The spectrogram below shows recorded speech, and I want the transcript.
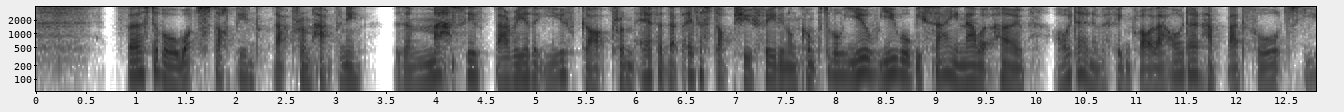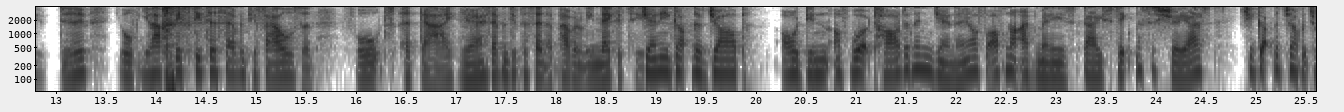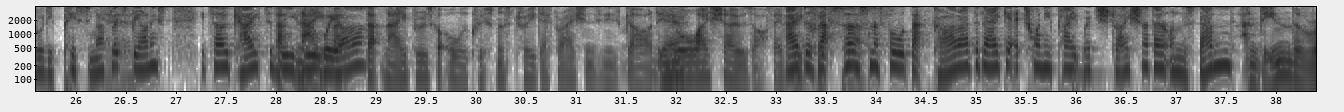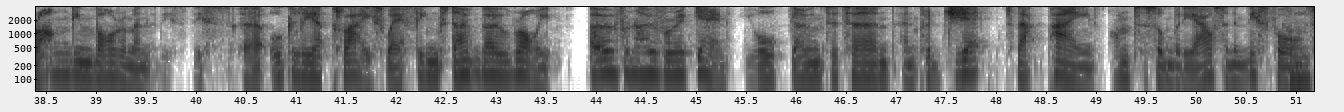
first of all, what's stopping that from happening? There's a massive barrier that you've got from ever that ever stops you feeling uncomfortable. You you will be saying now at home, I don't ever think like that. I don't have bad thoughts. You do. You you have fifty to seventy thousand thoughts a day. Yeah. seventy percent apparently negative. Jenny got the job. I didn't. I've worked harder than Jenny. I've, I've not had many days sickness as she has. She got the job. It's really pissing me off. Let's be honest. It's okay to be who we are. That neighbour who's got all the Christmas tree decorations in his garden. Yeah. He always shows off every How does that person afford that car? How did they get a 20 plate registration? I don't understand. and in the wrong environment, this this uh, uglier place where things don't go right over and over again, you're going to turn and project that pain onto somebody else. And in this form,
